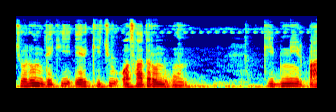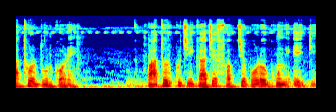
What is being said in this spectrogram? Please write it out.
চলুন দেখি এর কিছু অসাধারণ গুণ। কিডনির পাথর দূর করে। পাথরকুচি গাছের সবচেয়ে বড় গুণ এইটি।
